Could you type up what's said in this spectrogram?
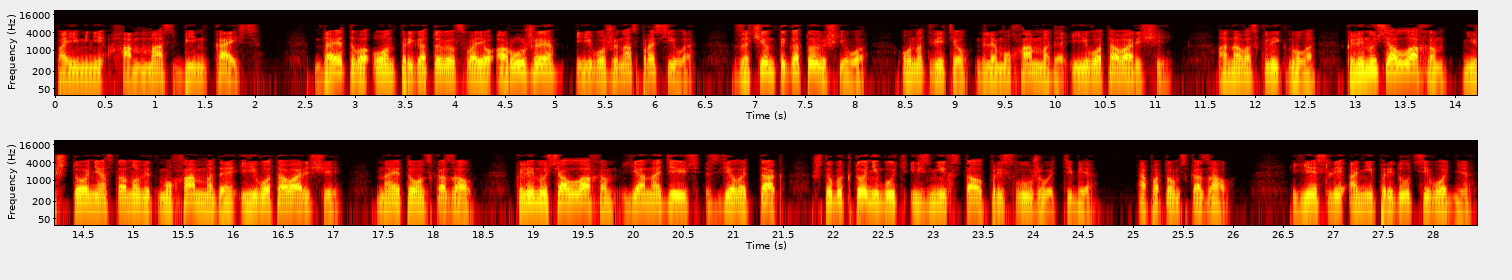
по имени Хаммас бин Кайс. До этого он приготовил свое оружие, и его жена спросила, «Зачем ты готовишь его?» Он ответил, «Для Мухаммада и его товарищей». Она воскликнула, «Клянусь Аллахом, ничто не остановит Мухаммада и его товарищей». На это он сказал, «Клянусь Аллахом, я надеюсь сделать так, чтобы кто-нибудь из них стал прислуживать тебе». А потом сказал, «Если они придут сегодня,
